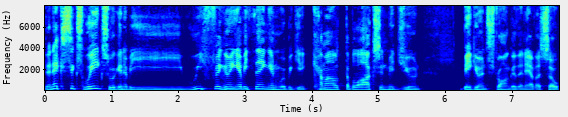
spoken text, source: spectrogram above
the next six weeks, we're going to be refiguring everything and we're going to come out the blocks in mid June bigger and stronger than ever. So,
